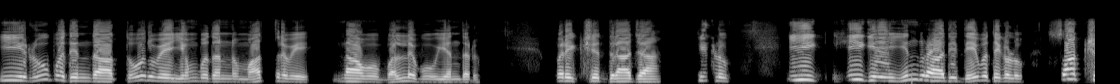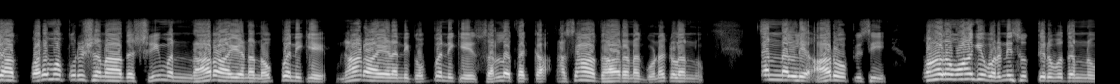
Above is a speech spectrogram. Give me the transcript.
ಈ ರೂಪದಿಂದ ತೋರುವೆ ಎಂಬುದನ್ನು ಮಾತ್ರವೇ ನಾವು ಬಲ್ಲೆವು ಎಂದರು. ಪರೀಕ್ಷಿತ್ ರಾಜ ಕೇಳು. ಈ ಹೀಗೆ ಇಂದ್ರಾದಿ ದೇವತೆಗಳು ಸಾಕ್ಷಾತ್ ಪರಮ ಪುರುಷನಾದ ಶ್ರೀಮನ್ ನಾರಾಯಣನೊಬ್ಬನಿಗೆ ನಾರಾಯಣನಿಗೊಬ್ಬನಿಗೆ ಸಲ್ಲತಕ್ಕ ಅಸಾಧಾರಣ ಗುಣಗಳನ್ನು ತನ್ನಲ್ಲಿ ಆರೋಪಿಸಿ ಬಹಳವಾಗಿ ವರ್ಣಿಸುತ್ತಿರುವುದನ್ನು,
